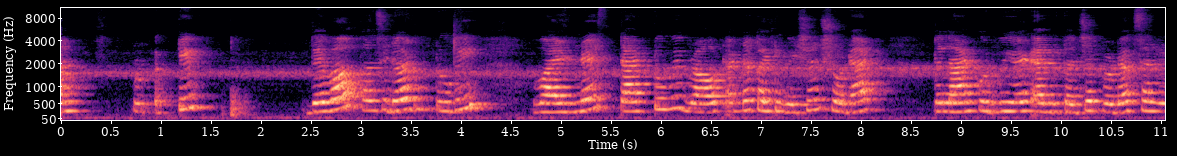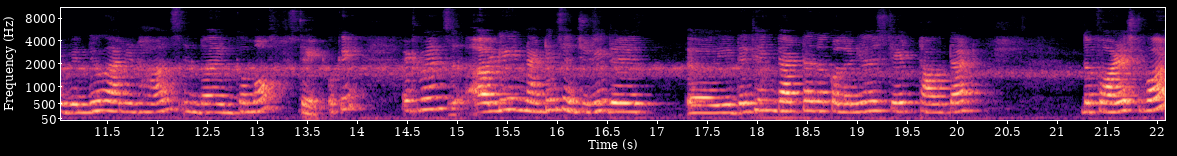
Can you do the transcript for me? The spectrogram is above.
unproductive, they were considered to be wilderness that to be brought under cultivation so that the land could be yield agriculture products and revenue and enhance in the income of state. Okay, it means early 19th century they uh, they think that the colonial state thought that the forests were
